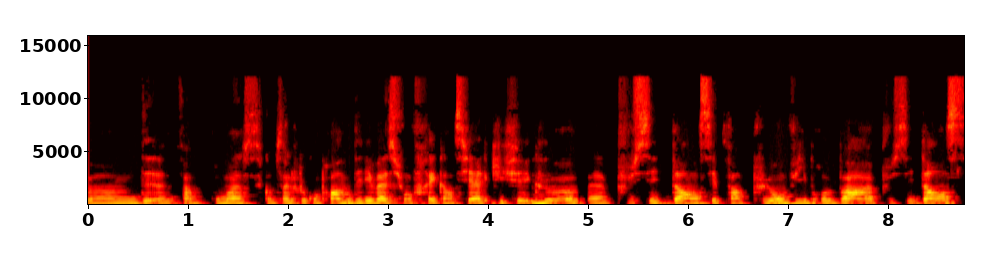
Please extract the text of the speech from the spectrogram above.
euh, euh, enfin pour moi c'est comme ça que je le comprends, d'élévation fréquentielle qui fait mmh. que ben, plus c'est dense, et, enfin plus on vibre bas, plus c'est dense,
